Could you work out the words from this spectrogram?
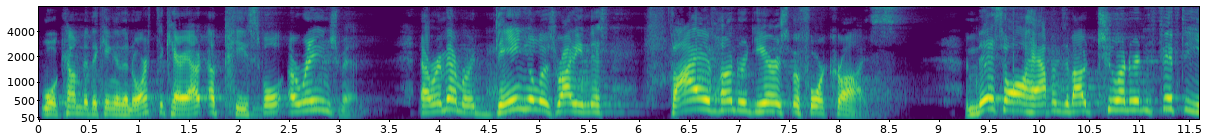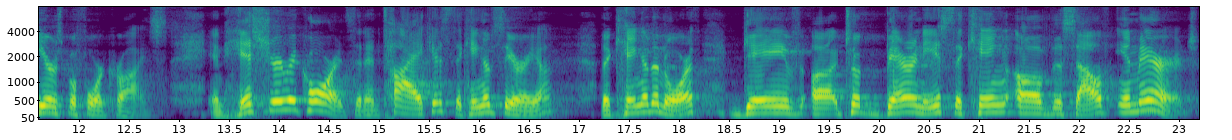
will come to the king of the north to carry out a peaceful arrangement. Now remember, Daniel is writing this 500 years before Christ. And this all happens about 250 years before Christ. And history records that Antiochus, the king of Syria, the king of the north, gave, uh, took Berenice, the king of the south, in marriage.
